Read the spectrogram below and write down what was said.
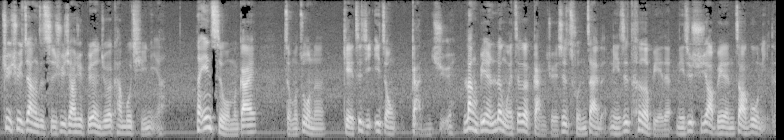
继续这样子持续下去，别人就会看不起你啊。那因此，我们该怎么做呢？给自己一种感觉，让别人认为这个感觉是存在的，你是特别的，你是需要别人照顾你的。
